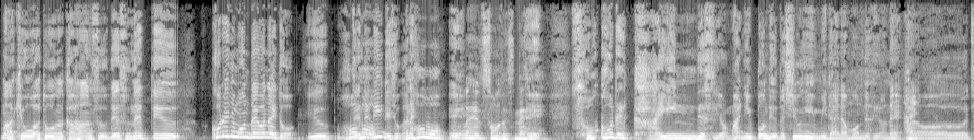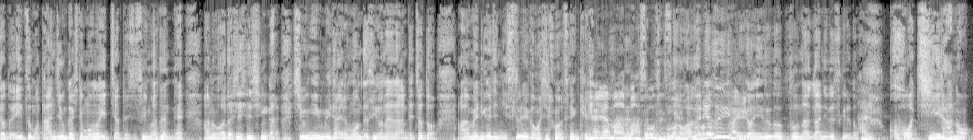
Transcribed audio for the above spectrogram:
まあ、共和党が過半数ですねっていうこれに問題はないという前提でいいでしょうかね。ほぼ、ええ、そうですね。ええ、そこで下院ですよ。まあ日本で言うと衆議院みたいなもんですよね。はい、あのちょっといつも単純化して物言っちゃってすいませんね。あの、私自身が衆議院みたいなもんですよね、なんて、ちょっとアメリカ人に失礼かもしれませんけど。いやいや、まあまあそうですけど。まあわかりやすいようにするとそんな感じですけれど、はい、こちらの、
